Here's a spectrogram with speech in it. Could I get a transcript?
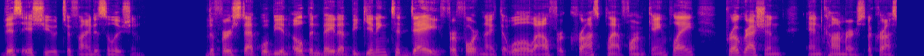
this issue to find a solution. The first step will be an open beta beginning today for Fortnite that will allow for cross platform gameplay, progression, and commerce across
